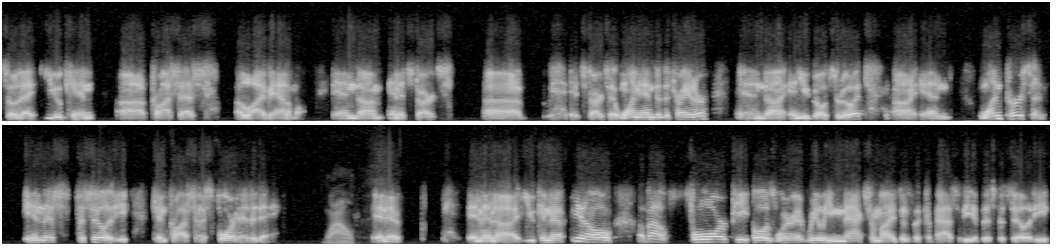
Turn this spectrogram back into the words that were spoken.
so that you can uh, process a live animal. And, um, and it starts, uh, it starts at one end of the trailer and, uh, and you go through it. Uh, and one person in this facility can process four head a day. Wow. And if and then uh, you can have you know about four people is where it really maximizes the capacity of this facility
